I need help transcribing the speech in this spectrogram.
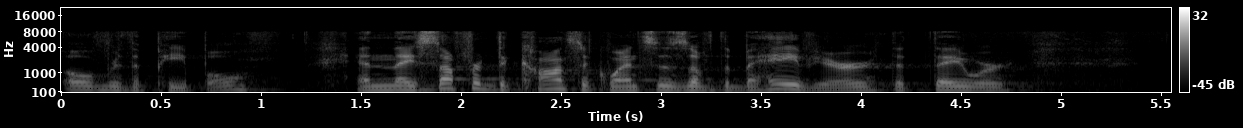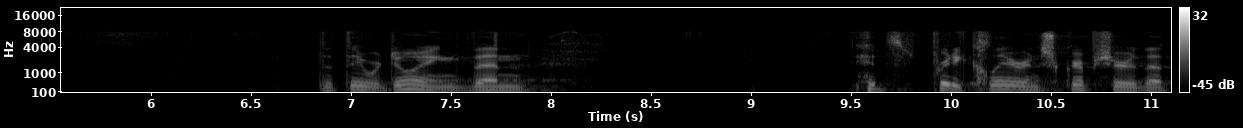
over the people, and they suffered the consequences of the behavior that they were that they were doing, then it's pretty clear in Scripture that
